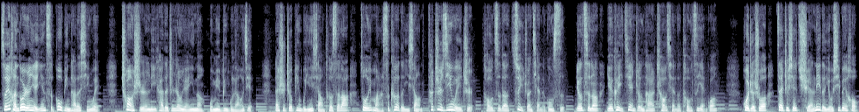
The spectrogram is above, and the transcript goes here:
所以很多人也因此诟病他的行为。创始人离开的真正原因呢，我们也并不了解。但是这并不影响特斯拉作为马斯克的一项他至今为止投资的最赚钱的公司。由此呢，也可以见证他超前的投资眼光，或者说在这些权力的游戏背后，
